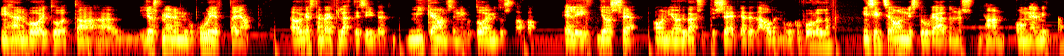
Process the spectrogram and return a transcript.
niin hän voi, tuota, jos meidän niin kuljettaja, oikeastaan kaikki lähtee siitä, että mikä on se niin toimitustapa. Eli jos se on jo hyväksytty se, että jätetään oven ulkopuolelle, niin sitten se onnistuu käytännössä ihan ongelmitta.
